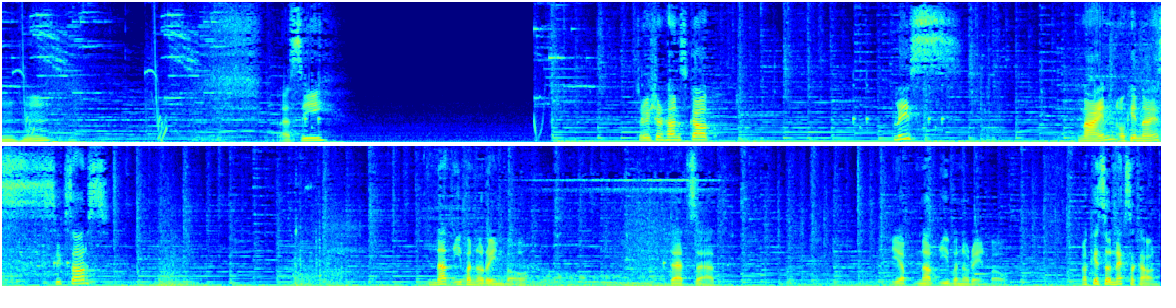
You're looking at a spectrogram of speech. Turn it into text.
Mm-hmm. Let's see. Treasure Hunt Scout. Please. Nine. Okay, nice. Six stars. Not even a rainbow. That's sad. Yep, not even a rainbow. Okay, so next account.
